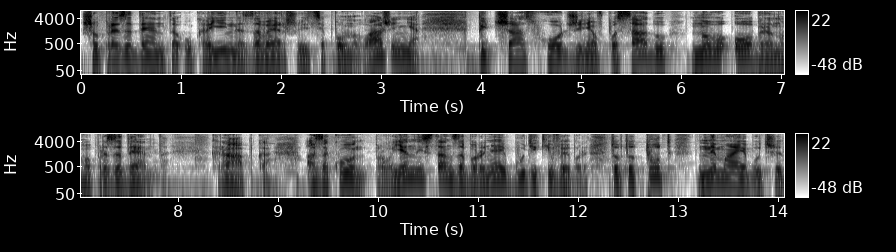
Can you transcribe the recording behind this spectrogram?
що президента України завершується повноваження під час входження в посаду новообраного президента крапка. А закон про воєнний стан забороняє будь-які вибори. Тобто тут не має бути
